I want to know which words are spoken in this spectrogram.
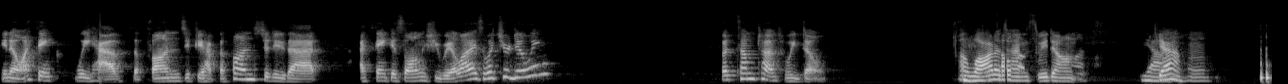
You know, I think we have the funds. If you have the funds to do that, I think as long as you realize what you're doing, but sometimes we don't. A lot of mm-hmm. times we don't. Yeah. Yeah. Mm-hmm.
